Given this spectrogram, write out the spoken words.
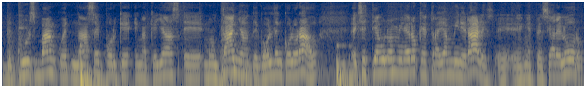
de Coors Banquet, nace porque en aquellas eh, montañas de Golden, Colorado, existían unos mineros que extraían minerales, eh, en especial el oro.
